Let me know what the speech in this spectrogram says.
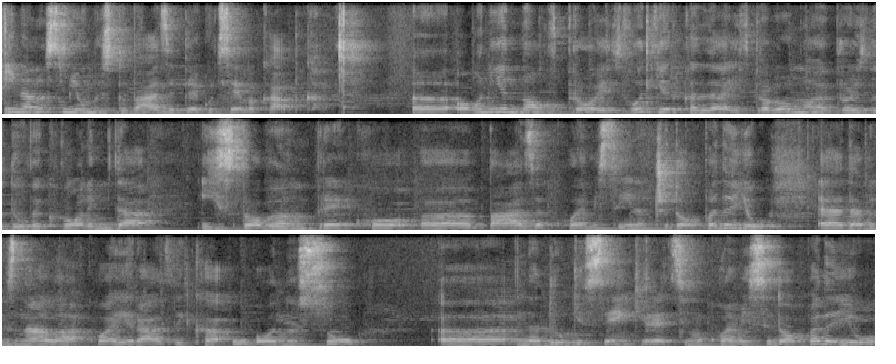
i nanosim je umesto baze preko celo kapka. E, ovo nije nov proizvod, jer kada isprobavam nove proizvode uvek volim da ih isprobavam preko uh, baza koje mi se inače dopadaju, da bih znala koja je razlika u odnosu na druge senke recimo koje mi se dopadaju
